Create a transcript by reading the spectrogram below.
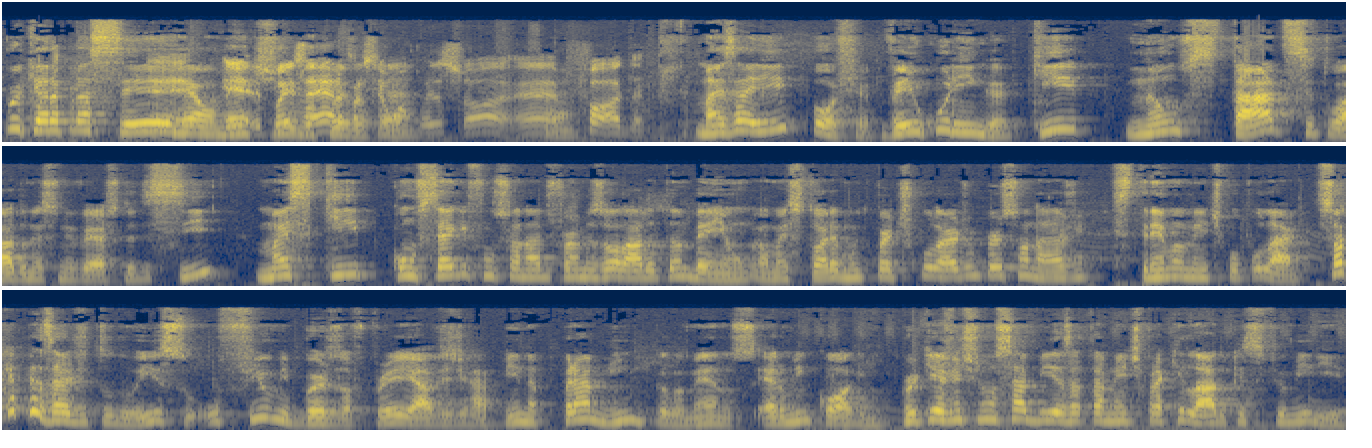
Porque era para ser é, realmente. É, pois é, era pra ser uma coisa só. É, é, foda. Mas aí, poxa, veio o Coringa, que não está situado nesse universo do DC, mas que consegue funcionar de forma isolada também. É, é uma história muito particular de um personagem extremamente popular. Só que apesar de tudo isso, o filme Birds of Prey, Aves de Rapina, para mim, pelo menos, era uma incógnita, porque a gente não sabia exatamente para que lado que esse filme iria.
